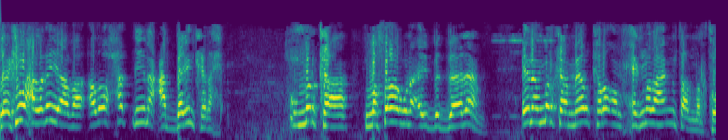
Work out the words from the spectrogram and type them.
laakiin waxaa laga yaabaa adoo xaqiina cadayn kara. Markaa lafaaguna ay badbaadaan inaad markaa meel kale oon xigmad ahayn intaad marto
